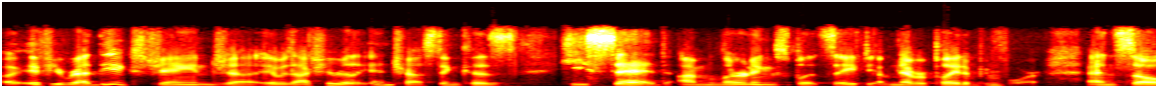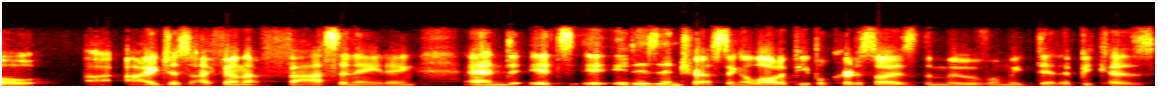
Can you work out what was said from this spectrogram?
if you read the exchange, uh, it was actually really interesting because he said, "I'm learning split safety. I've never played it before," and so I just I found that fascinating, and it's it, it is interesting. A lot of people criticized the move when we did it because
